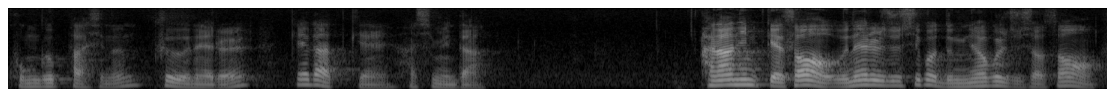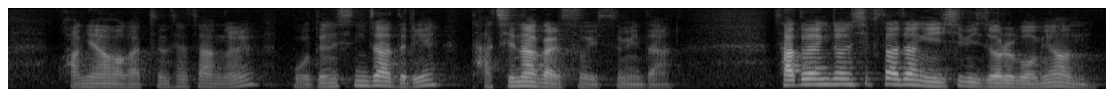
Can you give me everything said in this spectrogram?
공급하시는 그 은혜를 깨닫게 하십니다. 하나님께서 은혜를 주시고 능력을 주셔서 광야와 같은 세상을 모든 신자들이 다 지나갈 수 있습니다. 사도행전 14장 22절을 보면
